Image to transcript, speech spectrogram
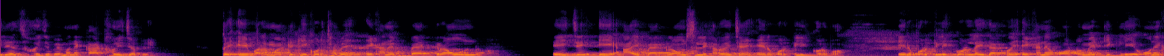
ইরেজ হয়ে যাবে মানে কাট হয়ে যাবে। তো এবার আমাকে কি করতে হবে? এখানে ব্যাকগ্রাউন্ড এই যে এআই ব্যাকগ্রাউন্ডস লেখা রয়েছে, এর উপর ক্লিক করব। এর উপর ক্লিক করলেই দেখো, এখানে অটোমেটিকলি অনেক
